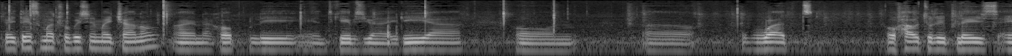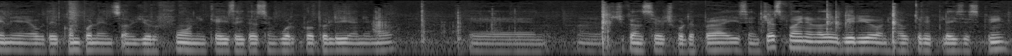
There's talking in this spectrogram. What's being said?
Okay thanks so much for visiting my channel and hopefully it gives you an idea what or how to replace any of the components of your phone in case it doesn't work properly anymore. And uh, you can search for the price and just find another video on how to replace the screen.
